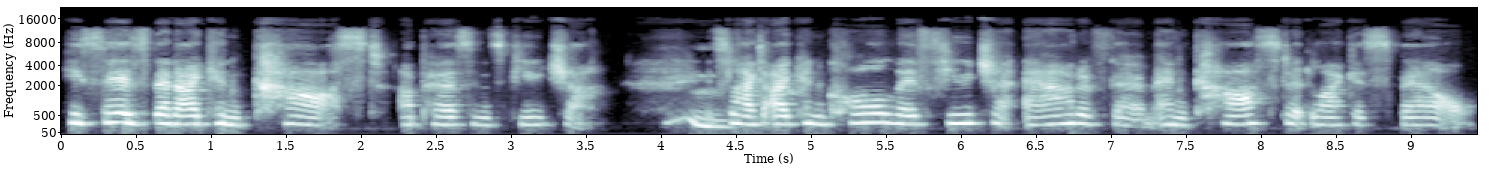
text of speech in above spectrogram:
He says that i can cast a person's future Mm. It's like I can call their future out of them and cast it like a spell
